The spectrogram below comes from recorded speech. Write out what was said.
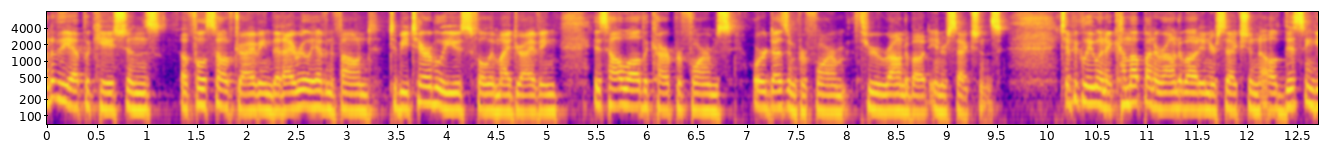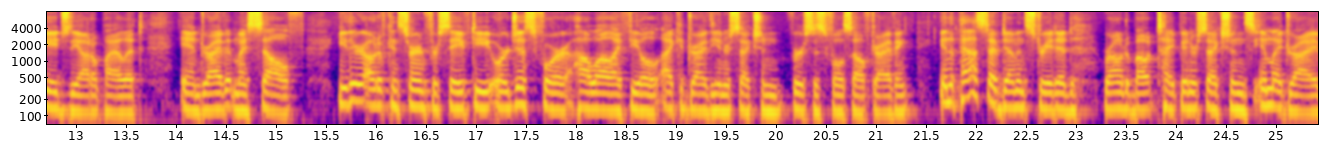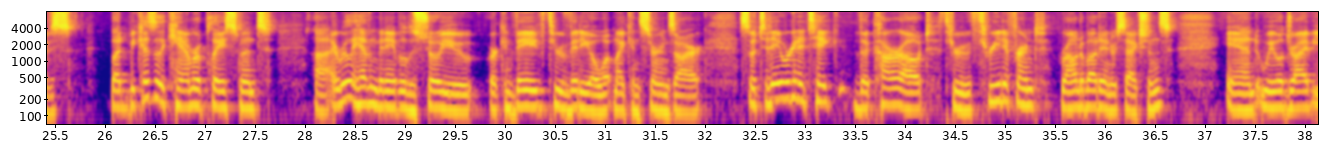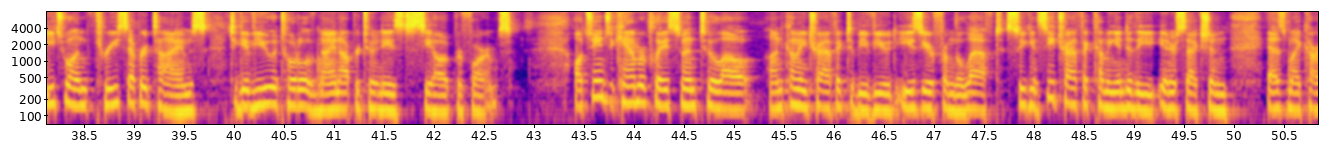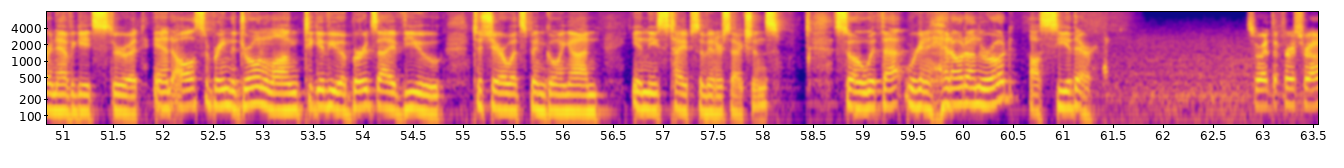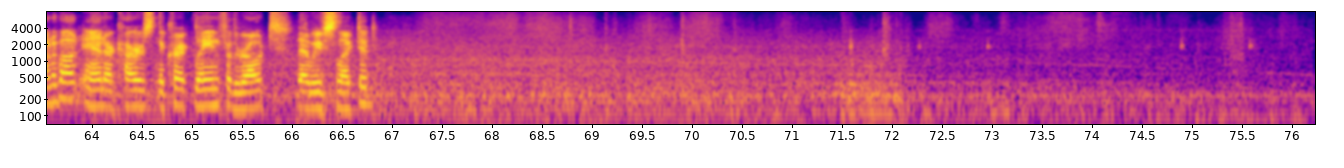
One of the applications of full self driving that I really haven't found to be terribly useful in my driving is how well the car performs or doesn't perform through roundabout intersections. Typically, when I come up on a roundabout intersection, I'll disengage the autopilot and drive it myself, either out of concern for safety or just for how well I feel I could drive the intersection versus full self driving. In the past, I've demonstrated roundabout type intersections in my drives, but because of the camera placement, uh, I really haven't been able to show you or convey through video what my concerns are. So today we're going to take the car out through three different roundabout intersections and we will drive each one three separate times to give you a total of nine opportunities to see how it performs. I'll change the camera placement to allow oncoming traffic to be viewed easier from the left so you can see traffic coming into the intersection as my car navigates through it. And I'll also bring the drone along to give you a bird's eye view to share what's been going on in these types of intersections. So with that, we're going to head out on the road. I'll see you there. So we're at the first roundabout and our car's in the correct lane for the route that we've selected.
